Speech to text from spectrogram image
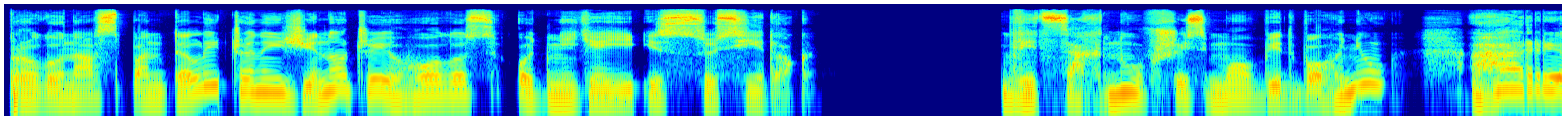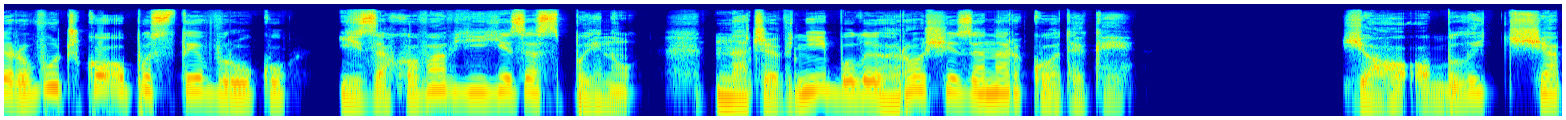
пролунав спантеличений жіночий голос однієї із сусідок. Відсахнувшись, мов від вогню, Гаррі рвучко опустив руку і заховав її за спину, наче в ній були гроші за наркотики. Його обличчя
